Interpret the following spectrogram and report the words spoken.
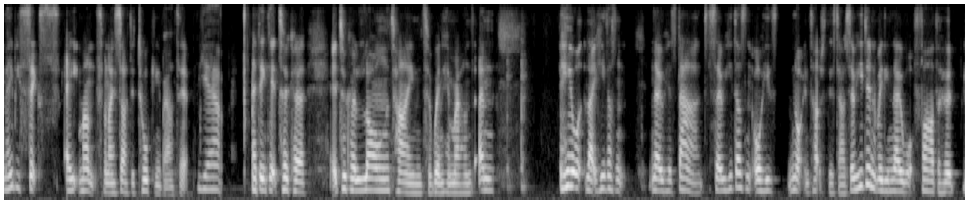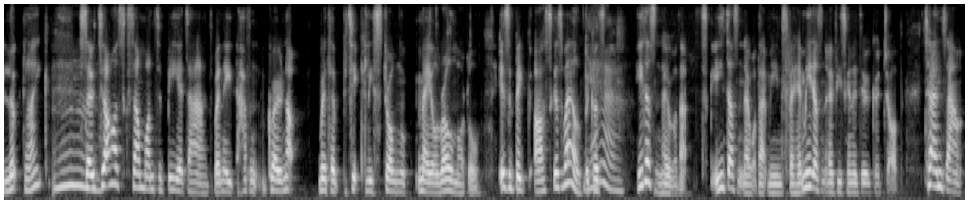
maybe six eight months when I started talking about it. Yeah. I think it took a it took a long time to win him round, and he like he doesn't know his dad, so he doesn't, or he's not in touch with his dad, so he didn't really know what fatherhood looked like. Mm. So to ask someone to be a dad when they haven't grown up with a particularly strong male role model is a big ask as well because yeah. he doesn't know what that he doesn't know what that means for him. He doesn't know if he's going to do a good job. Turns out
